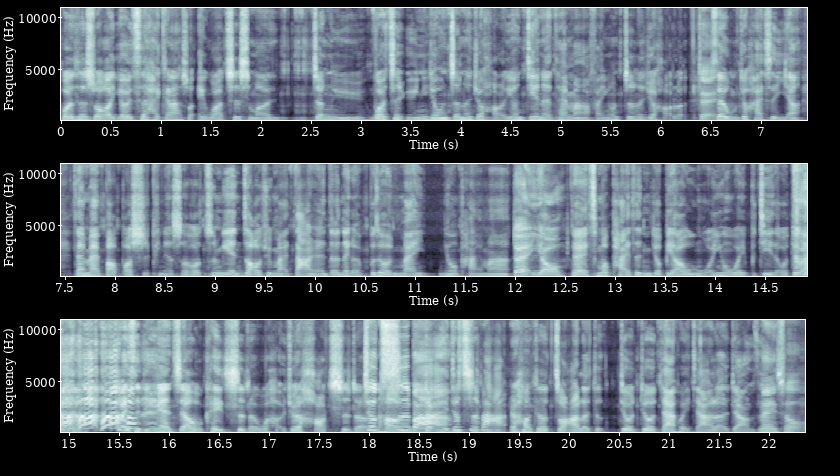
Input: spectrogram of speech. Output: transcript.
或者是说有一次还跟他说，哎、欸，我要吃什么蒸鱼，我要吃鱼，你用蒸的就好了，用煎的太麻烦，用蒸的就好了。对，所以我们就还是一样，在买宝宝食品的时候，顺便绕去买大人的那个，不是有卖牛排吗？对，有。对，什么牌子你就不要问我，因为我也不记得。我对我来讲，柜子里面只要我可以吃的，我好觉得好吃的，就吃吧，对，就吃吧，然后就抓了，就就就带回家了，这样子。没错。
